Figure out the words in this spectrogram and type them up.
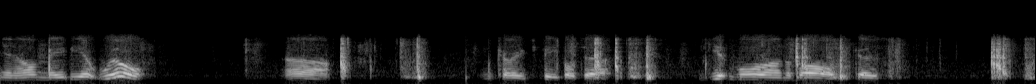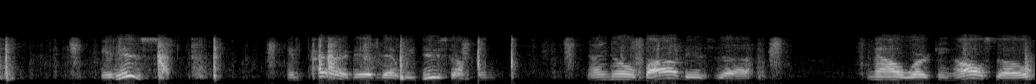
you know, maybe it will uh, encourage people to get more on the ball because it is imperative that we do something. I know Bob is uh, now working also.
